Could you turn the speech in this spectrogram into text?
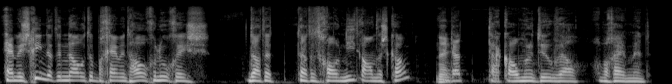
En misschien dat de nood op een gegeven moment hoog genoeg is dat het, dat het gewoon niet anders kan. Nee. En dat, daar komen we natuurlijk wel op een gegeven moment.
